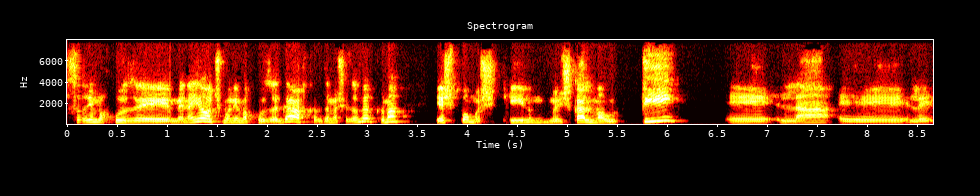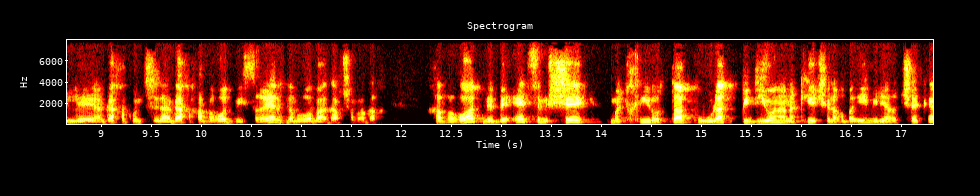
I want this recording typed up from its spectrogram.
20 אחוז אה, מניות, 80 אחוז אג"ח, זה מה שזה אומר, כלומר יש פה משקיל, משקל מהותי אה, אה, לאג"ח, הקונצ... לאג"ח החברות בישראל, גם רוב האג"ח שם הוא אג"ח חברות, ובעצם שמתחיל אותה פעולת פדיון ענקית של 40 מיליארד שקל,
